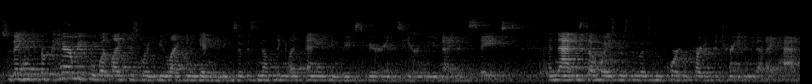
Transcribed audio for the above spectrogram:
So they had to prepare me for what life was going to be like in Guinea because it was nothing like anything we experience here in the United States. And that in some ways was the most important part of the training that I had.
